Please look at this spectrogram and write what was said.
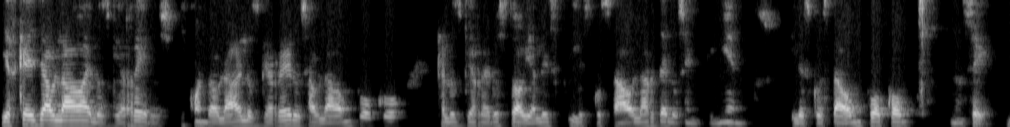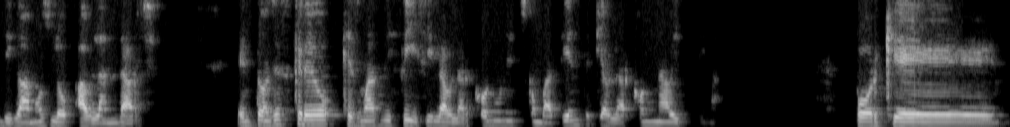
Y es que ella hablaba de los guerreros, y cuando hablaba de los guerreros, hablaba un poco que a los guerreros todavía les, les costaba hablar de los sentimientos, y les costaba un poco, no sé, digámoslo, ablandarse. Entonces creo que es más difícil hablar con un excombatiente que hablar con una víctima porque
